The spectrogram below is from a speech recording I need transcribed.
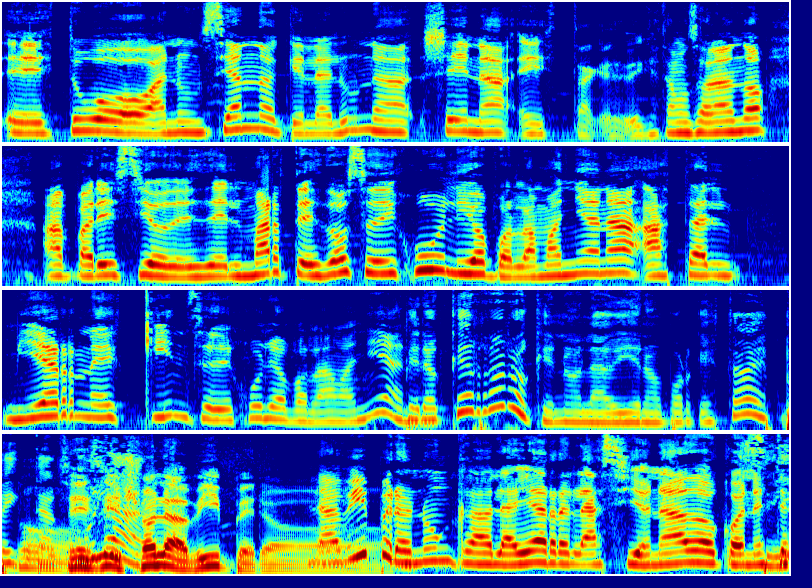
estuvo anunciando que la luna llena, esta que, que estamos hablando, apareció desde el martes 12 de julio por la mañana hasta el viernes 15 de julio por la mañana. Pero qué raro que no la vieron, porque estaba espectacular. Sí, sí, yo la vi, pero... la vi, pero nunca la había relacionado con este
